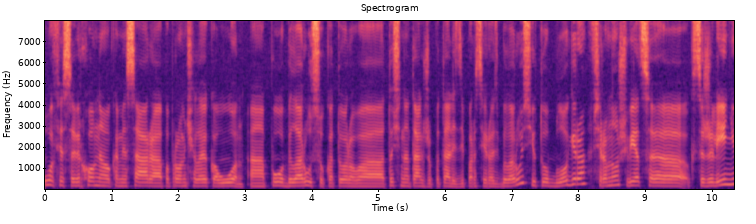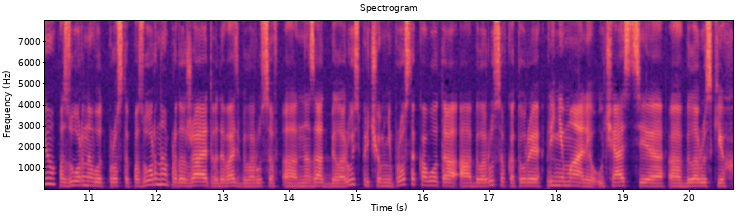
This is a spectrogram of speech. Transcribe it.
Офиса Верховного комиссара по правам человека ООН а, по белорусу, которого точно так же пытались депортировать в Беларусь, ютуб-блогера, все равно Швеция, к сожалению, позорно, вот просто позорно продолжает выдавать белорусов а, назад в Беларусь, причем не просто кого-то, а белорусов, которые принимали участие а, в белорусских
